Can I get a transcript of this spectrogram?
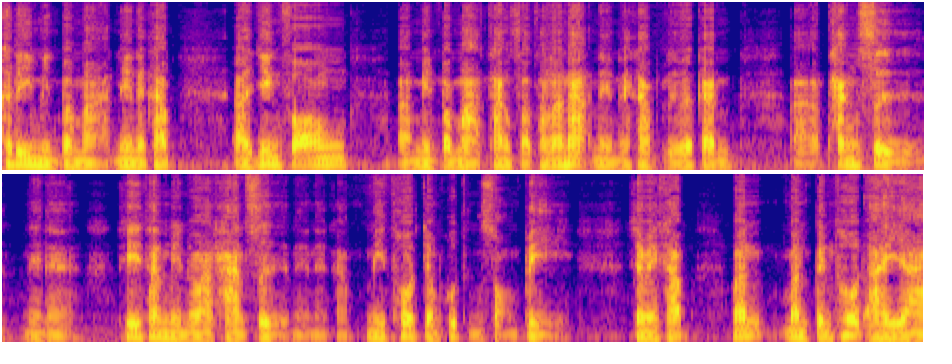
คดีหมิ่นประมาทนี่นะครับยิ่งฟ้องหมิ่นประมาททางสาธารณะเนี่ยนะครับหรือว่าการทางสื่อเนี่ยนะที่ท่านหมิ่นประมาททางสื่อเนี่ยนะครับมีโทษจำคุกถึง 2 ปีใช่ไหมครับมันมันเป็นโทษอาญา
